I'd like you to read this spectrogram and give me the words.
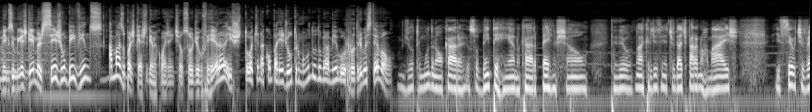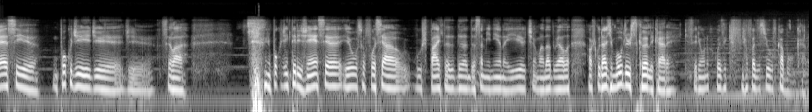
Amigos e amigas gamers, sejam bem-vindos a mais um podcast do Gamer com a gente. Eu sou o Diego Ferreira e estou aqui na companhia de outro mundo do meu amigo Rodrigo Estevão. De outro mundo, não, cara. Eu sou bem terreno, cara, pés no chão, entendeu? Não acredito em atividades paranormais. E se eu tivesse um pouco de, de, de sei lá, um pouco de inteligência, eu, se eu fosse a, os pais da, da, dessa menina aí, eu tinha mandado ela aos cuidados de Mulder Scully, cara. Que seria a única coisa que ia fazer esse jogo ficar bom, cara.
